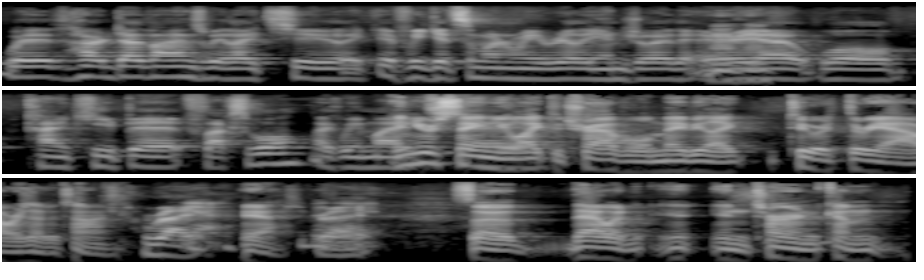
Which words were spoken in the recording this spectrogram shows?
with hard deadlines. We like to like if we get someone we really enjoy the area, we'll kind of keep it flexible. Like we might. Mm-hmm. And you're saying you like to travel maybe like two or three hours at a time. right? Yeah. Yeah. Keep it Right. light. So that would in, in turn come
